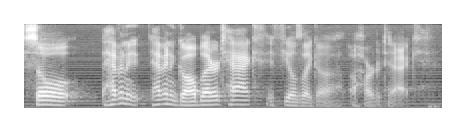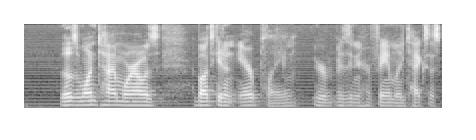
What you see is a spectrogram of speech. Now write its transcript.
So having a, having a gallbladder attack, it feels like a, a heart attack. There was one time where I was about to get an airplane. We were visiting her family in Texas,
